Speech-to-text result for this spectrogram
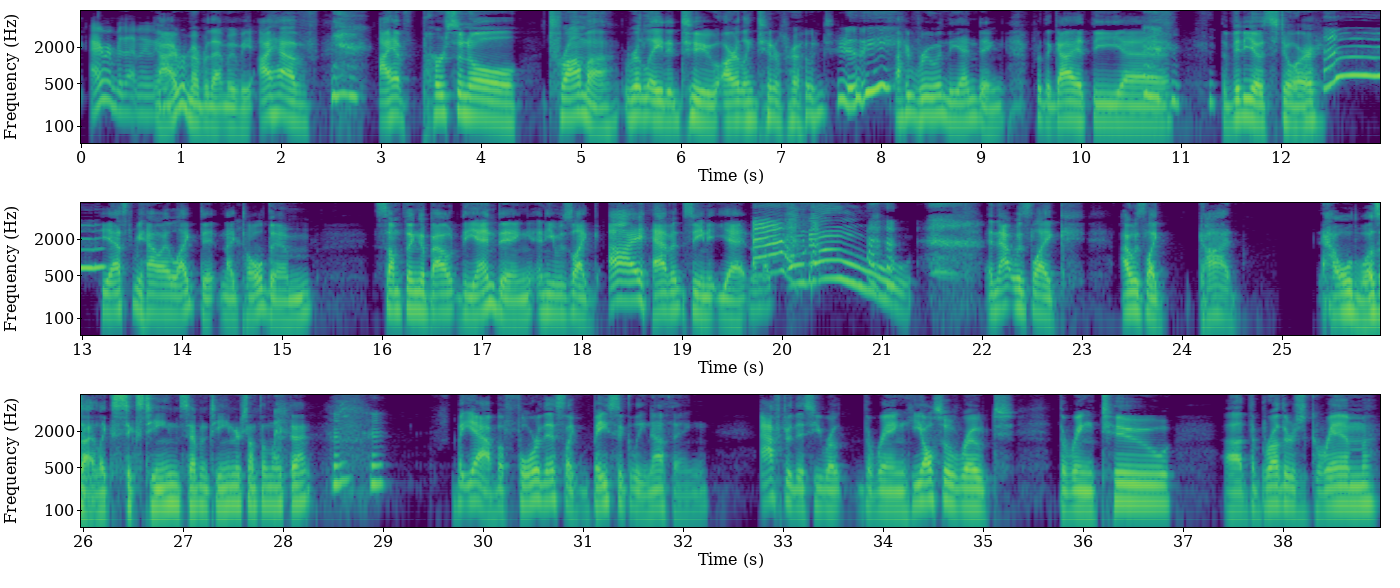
I remember that movie. I remember that movie. I have I have personal trauma related to Arlington Road. really? I ruined the ending for the guy at the uh, the video store. He asked me how I liked it, and I told him something about the ending, and he was like, "I haven't seen it yet." And I'm like, "Oh no!" and that was like, I was like, God, how old was I? Like 16, 17 or something like that. but yeah, before this, like basically nothing. After this, he wrote The Ring. He also wrote The Ring 2, uh, The Brothers Grimm,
